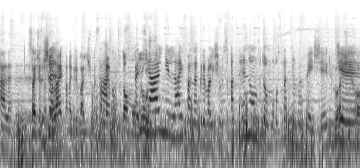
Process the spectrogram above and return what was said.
Ale. Słuchajcie, że- ostatnio live'a nagrywaliśmy z Ateną w domu już. Specjalnie live'a nagrywaliśmy z Ateną w domu ostatnio na fejsie, była gdzie cicho.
